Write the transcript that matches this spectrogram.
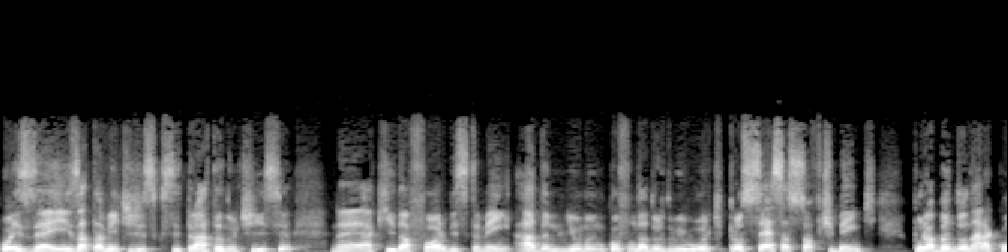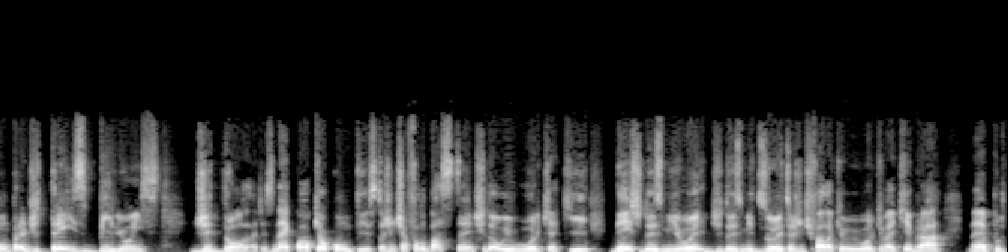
Pois é, é exatamente disso que se trata a notícia. Né, aqui da Forbes também, Adam Newman, cofundador do WeWork, processa a SoftBank por abandonar a compra de 3 bilhões de dólares. Né? Qual que é o contexto? A gente já falou bastante da WeWork aqui, desde 2008, de 2018 a gente fala que a WeWork vai quebrar, né, por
